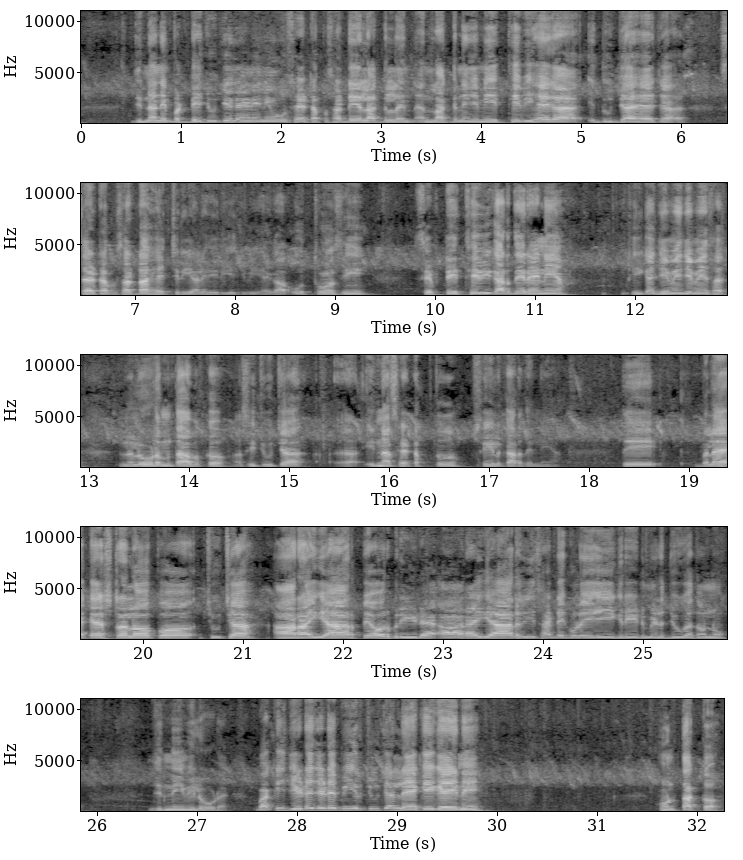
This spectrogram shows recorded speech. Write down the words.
ਜਿਨ੍ਹਾਂ ਨੇ ਵੱਡੇ ਚੂਚੇ ਲੈਣੇ ਨੇ, ਉਹ ਸੈਟਅਪ ਸਾਡੇ ਅਲੱਗ ਲੈ- ਅਲੱਗ ਨੇ। ਜਿਵੇਂ ਇੱਥੇ ਵੀ ਹੈਗਾ ਦੂਜਾ ਹੈ ਸੈਟਅਪ ਸਾਡਾ ਹੈਚਰੀ ਵਾਲੇ ਏਰੀਆ 'ਚ ਵੀ ਹੈਗਾ। ਉੱਥੋਂ ਅਸੀਂ ਸ਼ਿਫਟ ਇੱਥੇ ਵੀ ਕਰਦੇ ਰਹਿੰਦੇ ਆ। ਠੀਕ ਆ ਜਿਵੇਂ ਜਿਵੇਂ ਸ- ਲੋੜ ਮੁਤਾਬਕ ਅਸੀਂ ਚੂਚਾ ਅ, ਇਹਨਾਂ ਸੈਟਅਪ ਤੋਂ ਸੇਲ ਕਰ ਦਿੰਨੇ ਆ। ਤੇ black Australorp ਚੂਚਾ R I R pure breed ਹੈ। ਆਰ ਆਈ ਆਰ ਵੀ ਸਾਡੇ ਕੋਲੇ ਈ ਗ੍ਰੇਡ ਮਿਲ ਜੂਗਾ ਤੁਹਾਨੂੰ ਜਿੰਨੀ ਵੀ ਲੋੜ ਹੈ। ਬਾਕੀ ਜਿਹੜੇ ਜਿਹੜੇ ਵੀਰ ਚੂਚਾ ਲੈ ਕੇ ਗਏ ਨੇ ਹੁਣ ਤੱਕ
